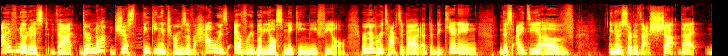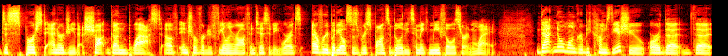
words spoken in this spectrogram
i've noticed that they're not just thinking in terms of how is everybody else making me feel. Remember we talked about at the beginning this idea of you know, sort of that shot, that dispersed energy, that shotgun blast of introverted feeling or authenticity, where it's everybody else's responsibility to make me feel a certain way. That no longer becomes the issue or the, the,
